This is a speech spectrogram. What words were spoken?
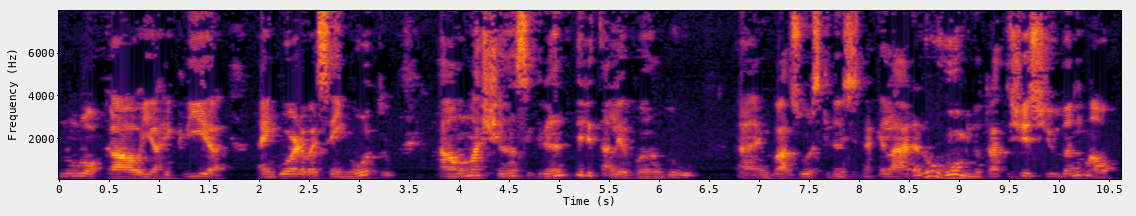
num local e a recria, a engorda vai ser em outro, há uma chance grande de ele estar tá levando ah, invasoras que não existem naquela área no rumo, no trato digestivo do animal.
